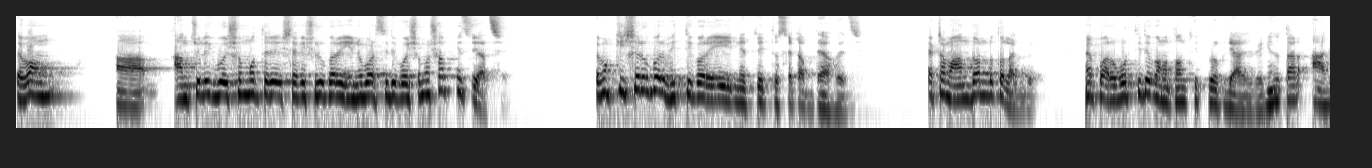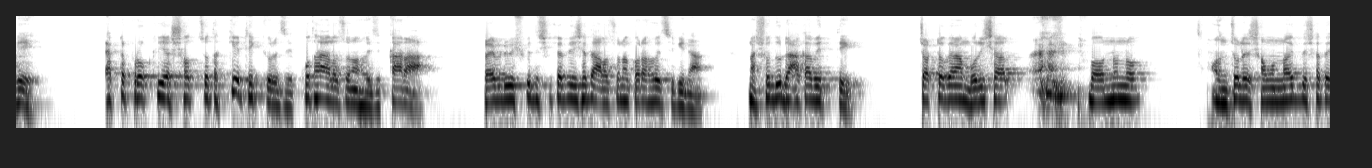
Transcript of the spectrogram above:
এবং আঞ্চলিক বৈষম্য থেকে শুরু করে ইউনিভার্সিটি বৈষম্য সবকিছুই আছে। এবং কিসের উপর ভিত্তি করে এই নেতৃত্ব সেট আপ দেওয়া হয়েছে? একটা মানদণ্ড তো লাগবে। হ্যাঁ পরবর্তীতে গণতান্ত্রিক প্রক্রিয়া আসবে। কিন্তু তার আগে একটা প্রক্রিয়ার স্বচ্ছতা কে ঠিক করেছে? কোথায় আলোচনা হয়েছে? কারা? প্রাইভেট বিশ্ববিদ্যালয় শিক্ষার্থীদের সাথে আলোচনা করা হয়েছে কিনা? না, শুধু ঢাকা ভিত্তিক চট্টগ্রাম, বরিশাল বা অন্যান্য অঞ্চলের সমন্বয়কদের সাথে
